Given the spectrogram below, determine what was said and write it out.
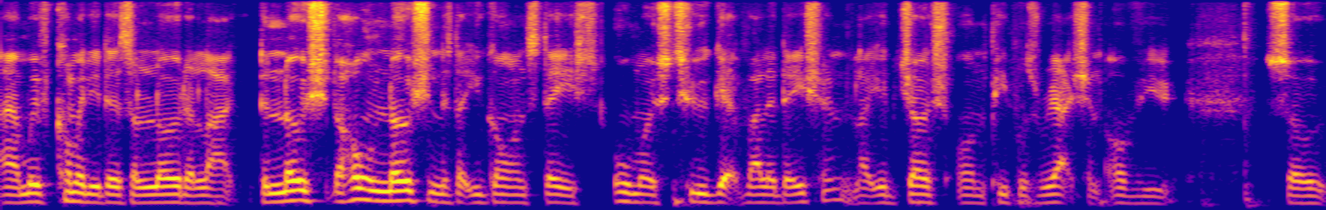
And with comedy there's a load of like the notion the whole notion is that you go on stage almost to get validation like you're judged on people's reaction of you. So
